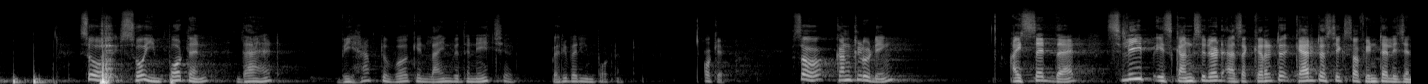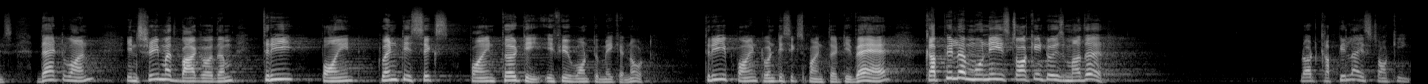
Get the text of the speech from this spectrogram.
so it's so important that we have to work in line with the nature. Very, very important. Okay. So, concluding, I said that sleep is considered as a characteristics of intelligence. That one in Srimad Bhagavatam 3.26.30, if you want to make a note. 3.26.30, where Kapila Muni is talking to his mother. Lord Kapila is talking.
